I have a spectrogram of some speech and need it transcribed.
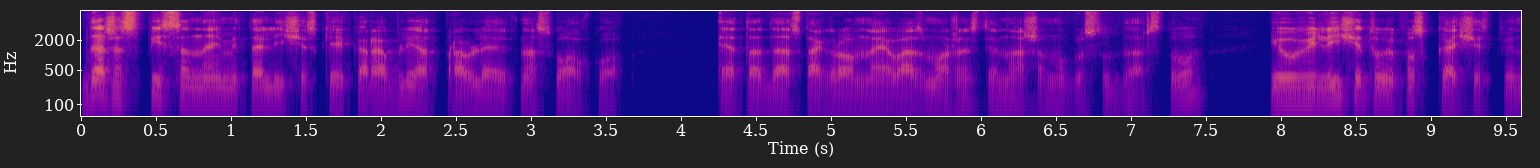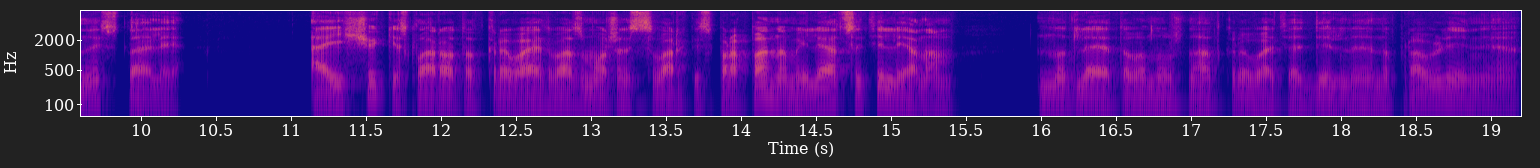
Даже списанные металлические корабли отправляют на свалку. Это даст огромные возможности нашему государству и увеличит выпуск качественной стали. А еще кислород открывает возможность сварки с пропаном или ацетиленом, но для этого нужно открывать отдельное направление.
